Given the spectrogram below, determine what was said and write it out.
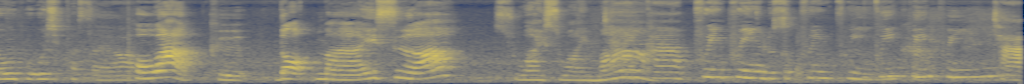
너무 보고 싶었어요 เพราะว่าคือดอกไม้เสือสวยสวยมา ใช่ ก ค่ะพุยพุยรู้สึกพุยพุย ฟิงฟิงฟิง ช้า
